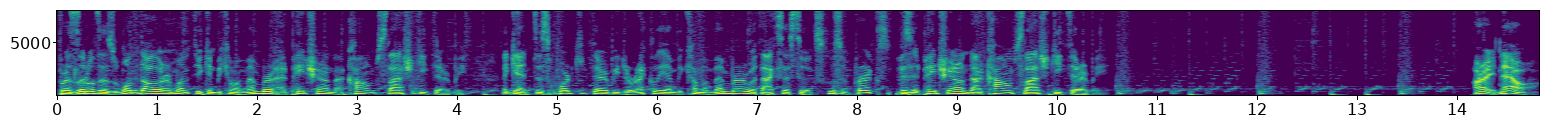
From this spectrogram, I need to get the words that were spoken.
For as little as $1 a month, you can become a member at patreon.com slash geektherapy. Again, to support Geek Therapy directly and become a member with access to exclusive perks, visit patreon.com slash geektherapy. All right, now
